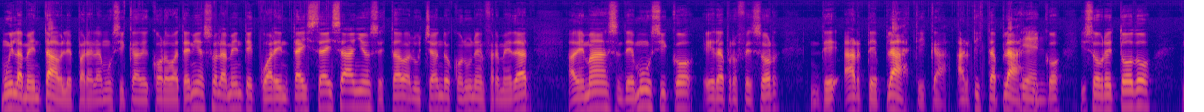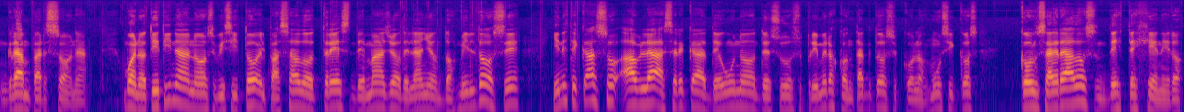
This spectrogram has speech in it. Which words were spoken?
muy lamentable para la música de Córdoba. Tenía solamente 46 años, estaba luchando con una enfermedad. Además de músico, era profesor de arte plástica, artista plástico y sobre todo gran persona. Bueno, Titina nos visitó el pasado 3 de mayo del año 2012 y en este caso habla acerca de uno de sus primeros contactos con los músicos consagrados de este género.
